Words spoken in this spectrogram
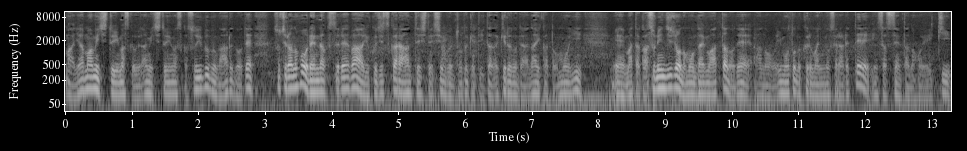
まあ、山道といいますか裏道といいますかそういう部分があるのでそちらの方を連絡すれば翌日から安定して新聞に届けていただけるのではないかと思い、えー、またガソリン事情の問題もあったのであの妹の車に乗せられて印刷センターの方へ行き、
